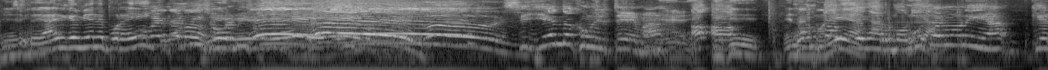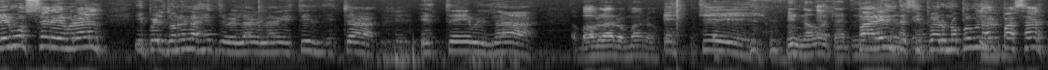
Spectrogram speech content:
Este, ¿Alguien viene por ahí? Permiso, permiso. ¡Ey! Siguiendo con el tema, Oh, oh. en armonía. en armonía. armonía, queremos celebrar y perdonar a la gente, ¿verdad? ¿verdad? Este, esta, este, ¿verdad? Va a hablar Romano. Este, no, está- paréntesis, pero no podemos dejar pasar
